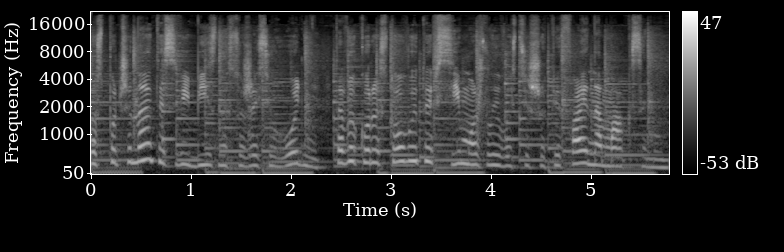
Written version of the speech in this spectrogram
Розпочинайте свій бізнес уже сьогодні та використовуйте всі можливості Shopify на максимум.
